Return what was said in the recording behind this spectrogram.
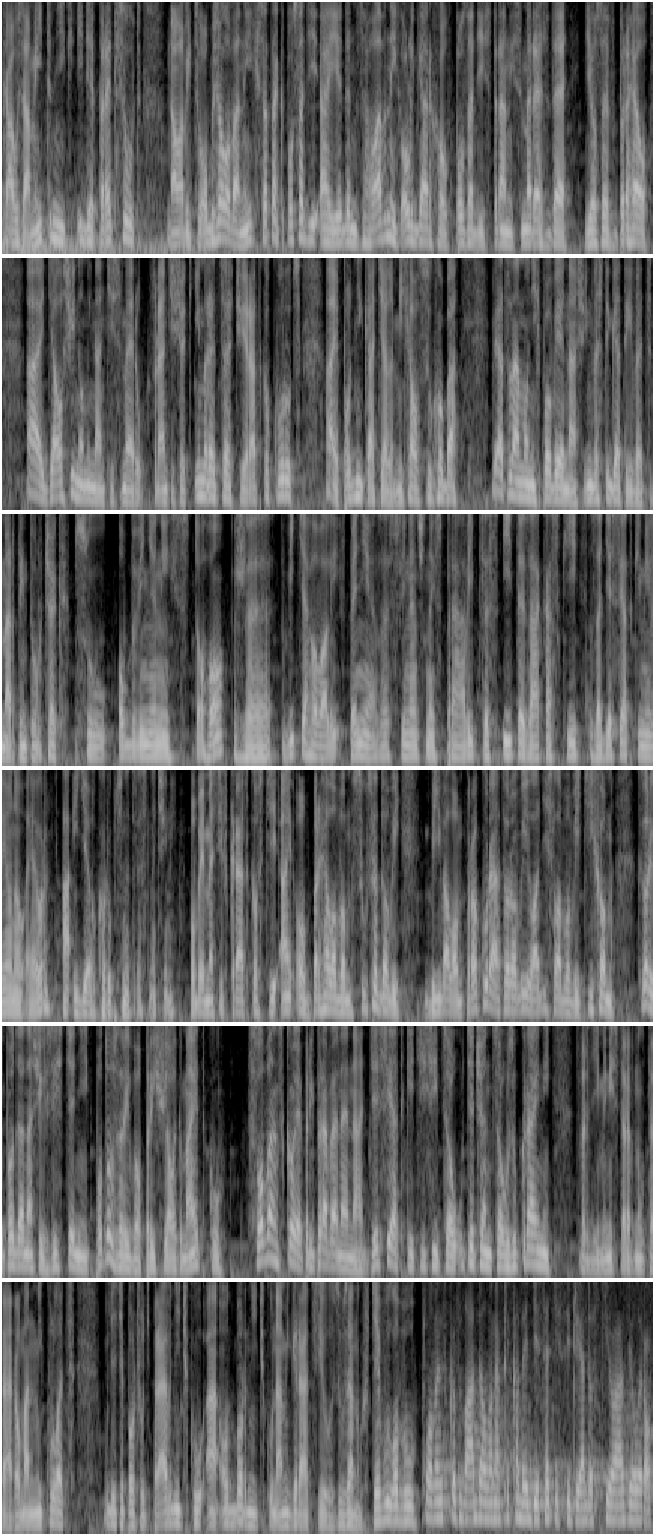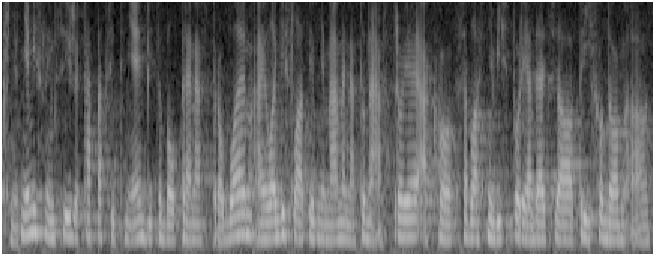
Kauza Mýtnik ide pred súd. Na lavicu obžalovaných sa tak posadí aj jeden z hlavných oligarchov v pozadí strany Smer SD, Jozef Brhel, a aj ďalší nominanti Smeru, František Imrece či Radko Kuruc, a aj podnikateľ Michal Suchoba. Viac nám o nich povie náš investigatívec Martin Turček. Sú obvinení z toho, že vyťahovali v peniaze z finančnej správy cez IT zákazky za desiatky miliónov eur a ide o korupčné trestné činy. Povieme si v krátkosti aj o Brhelovom susedovi, bývalom prokurátorovi Ladislavovi Tichom, ktorý podľa našich zistení podozrivo prišiel k majetku Slovensko je pripravené na desiatky tisícov utečencov z Ukrajiny, tvrdí minister vnútra Roman Mikulec. Budete počuť právničku a odborníčku na migráciu Zuzanu Števulovu. Slovensko zvládalo napríklad aj 10 tisíc žiadostí o azyl ročne. Nemyslím si, že kapacitne by to bol pre nás problém. Aj legislatívne máme na to nástroje, ako sa vlastne vysporiadať s príchodom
